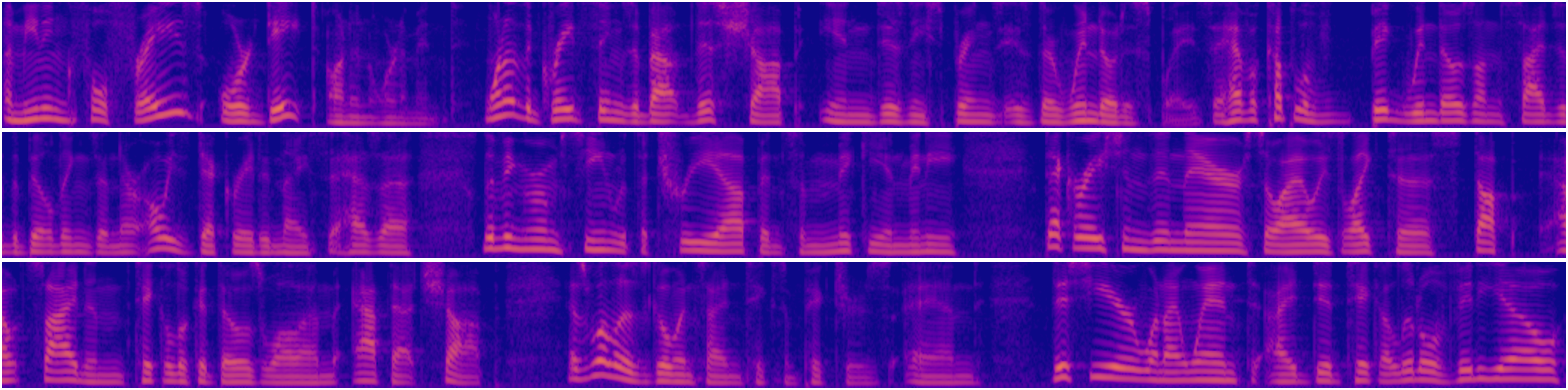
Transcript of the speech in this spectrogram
a meaningful phrase or date on an ornament. One of the great things about this shop in Disney Springs is their window displays. They have a couple of big windows on the sides of the buildings and they're always decorated nice. It has a living room scene with the tree up and some Mickey and Minnie decorations in there, so I always like to stop outside and take a look at those while I'm at that shop, as well as go inside and take some pictures. And this year when I went, I did take a little video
